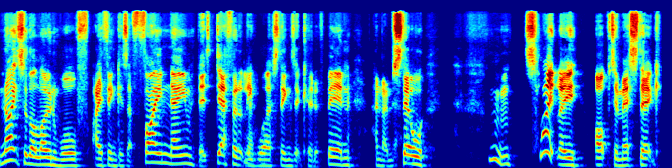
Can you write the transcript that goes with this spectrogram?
Knights of the Lone Wolf, I think, is a fine name. There's definitely worse things it could have been. And I'm still hmm, slightly optimistic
